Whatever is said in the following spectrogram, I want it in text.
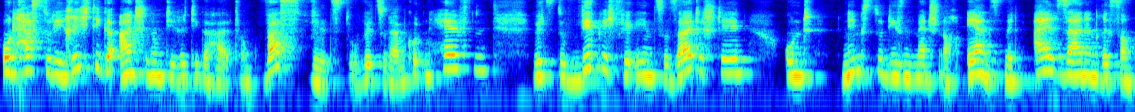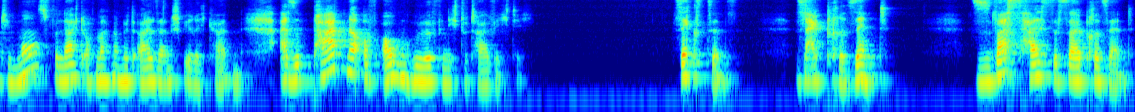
und hast du die richtige Einstellung, die richtige Haltung. Was willst du? Willst du deinem Kunden helfen? Willst du wirklich für ihn zur Seite stehen? Und nimmst du diesen Menschen auch ernst mit all seinen Ressentiments, vielleicht auch manchmal mit all seinen Schwierigkeiten? Also Partner auf Augenhöhe finde ich total wichtig. Sechstens, sei präsent. Was heißt es, sei präsent?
